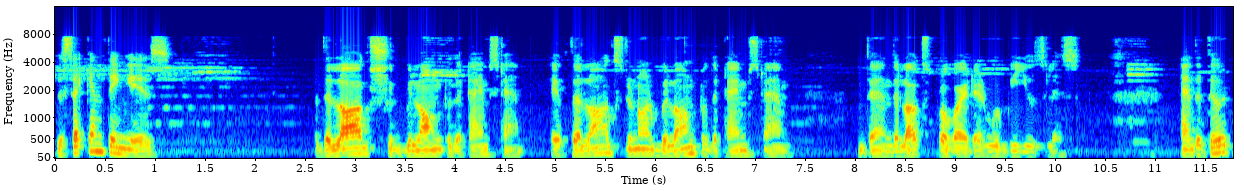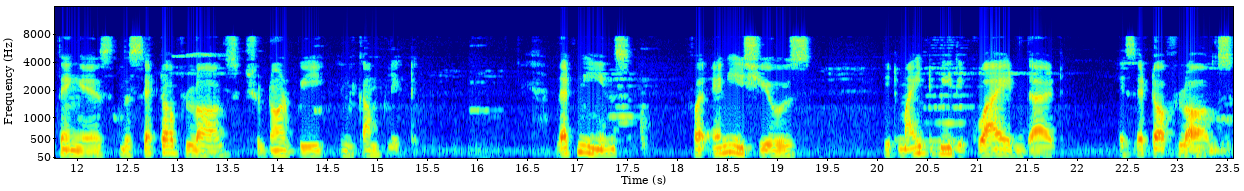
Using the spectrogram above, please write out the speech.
The second thing is the logs should belong to the timestamp. If the logs do not belong to the timestamp, then the logs provided would be useless. And the third thing is the set of logs should not be incomplete. That means for any issues, it might be required that a set of logs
